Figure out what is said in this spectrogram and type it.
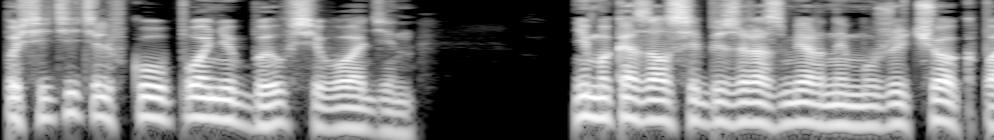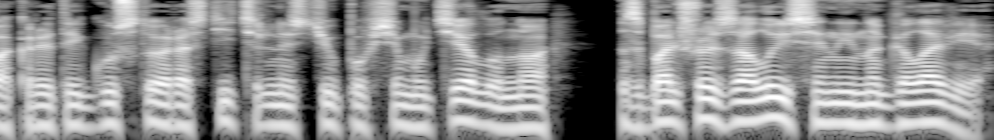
посетитель в Каупоне был всего один. Им оказался безразмерный мужичок, покрытый густой растительностью по всему телу, но с большой залысиной на голове.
